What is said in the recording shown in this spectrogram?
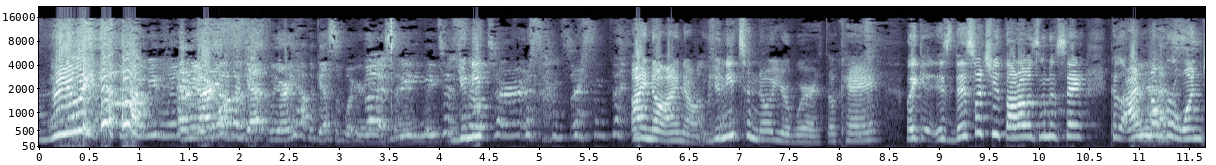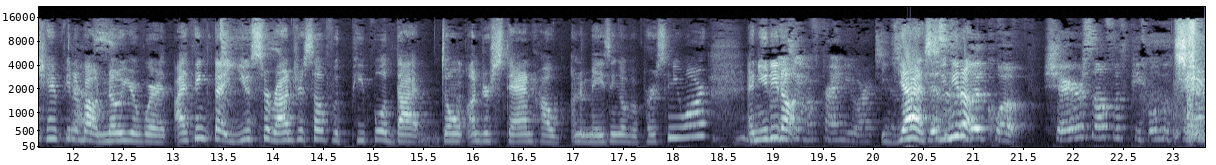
Really? Yeah, we literally. And we already have a guess. We already have a guess of what you're But gonna we say. need to You need- filter censor something. I know, I know. You need to know your worth, okay? Like, is this what you thought I was gonna say? Because I'm Yes. Number one champion Yes. about know your worth. I think that you surround yourself with people that don't understand how an amazing of a person you are, and you need Amazing to. of a friend you are too. Yes, This you is need a to. good quote. Share yourself with people who care.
